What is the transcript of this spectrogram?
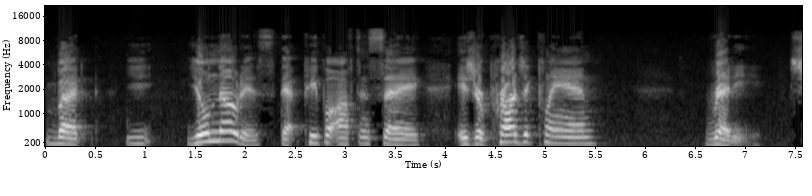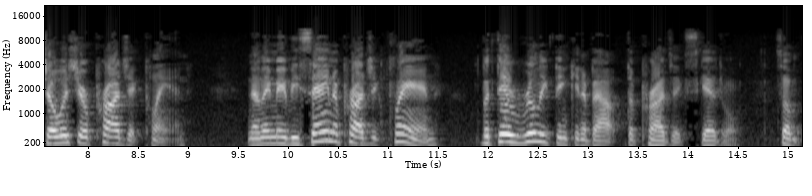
But you, you'll notice that people often say, Is your project plan ready? Show us your project plan. Now, they may be saying a project plan, but they're really thinking about the project schedule. So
